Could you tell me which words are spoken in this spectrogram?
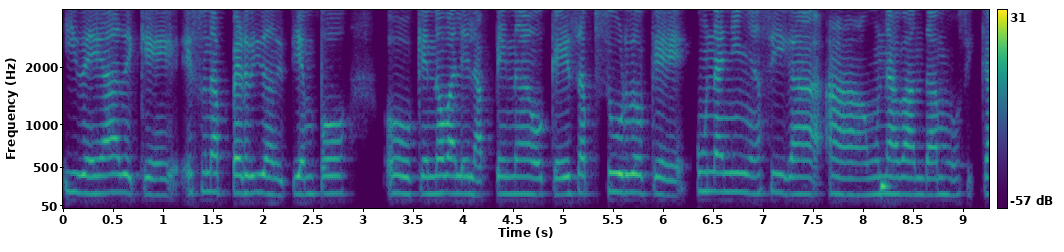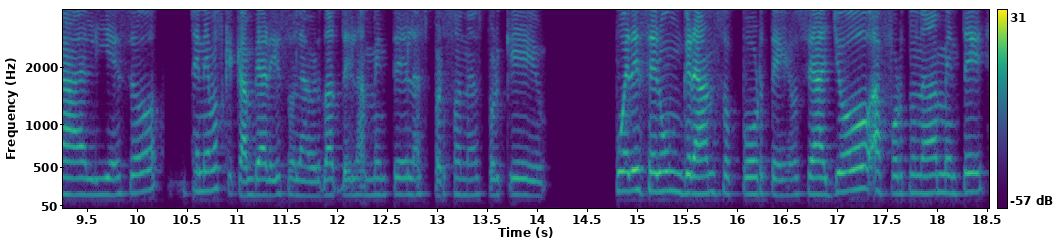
idea de que es una pérdida de tiempo o que no vale la pena o que es absurdo que una niña siga a una banda musical y eso. Tenemos que cambiar eso, la verdad, de la mente de las personas porque puede ser un gran soporte. O sea, yo afortunadamente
